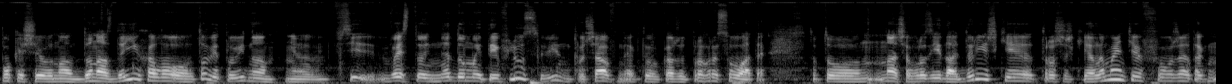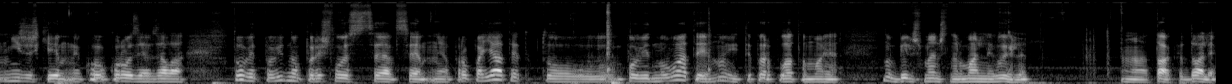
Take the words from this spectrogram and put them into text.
поки ще воно до нас доїхало, то відповідно е, всі, весь той недомитий флюс він почав, як то кажуть, прогресувати. Тобто почав роз'їдати доріжки, трошечки елементів вже так ніжечки ко- корозія взяла. То відповідно прийшлося це все пропаяти, тобто повідмивати. Ну і тепер плата має ну, більш-менш нормальний вигляд. Так, далі.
